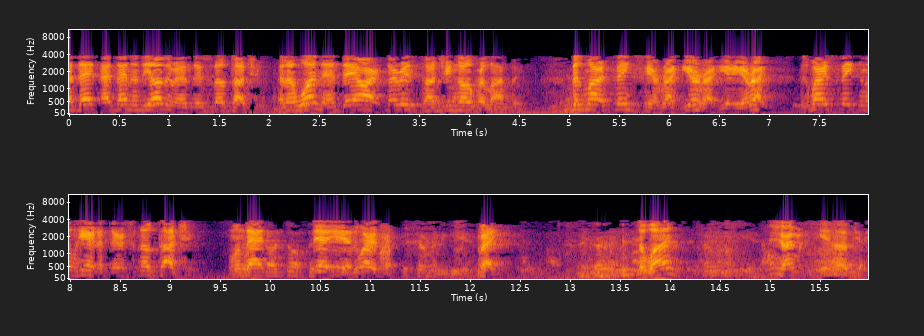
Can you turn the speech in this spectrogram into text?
And then, and then on the other end, there's no touching. And on one end, they are, there is touching, overlapping. The Gemara thinks here, right, you're right, you're, you're right. The Gemara is thinking over here that there's no touching. On that, yeah, yeah, the Gemara is right. Right. The what? Yeah, okay.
